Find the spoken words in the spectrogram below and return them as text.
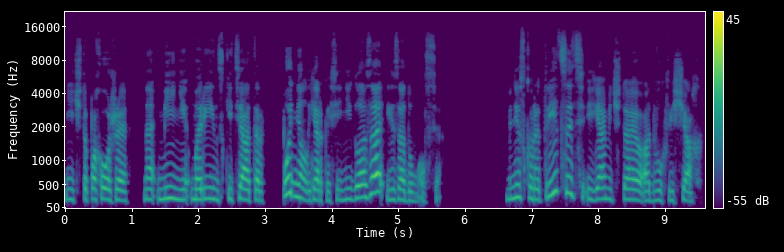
нечто похожее на мини-мариинский театр, поднял ярко-синие глаза и задумался. Мне скоро тридцать, и я мечтаю о двух вещах.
